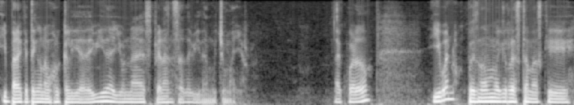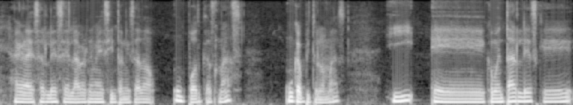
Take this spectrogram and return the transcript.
y para que tengan una mejor calidad de vida y una esperanza de vida mucho mayor. ¿De acuerdo? Y bueno, pues no me resta más que agradecerles el haberme sintonizado un podcast más, un capítulo más. Y eh, comentarles que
